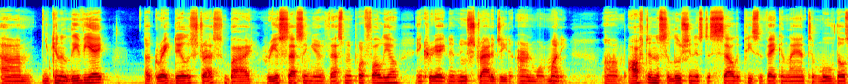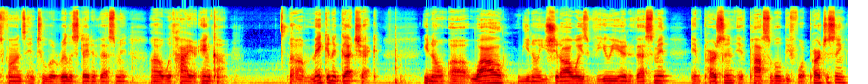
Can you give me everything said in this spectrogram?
Um, you can alleviate a great deal of stress by reassessing your investment portfolio and creating a new strategy to earn more money. Um, often the solution is to sell a piece of vacant land to move those funds into a real estate investment uh, with higher income. Uh, making a gut check. You know, uh, while you know you should always view your investment in person if possible before purchasing.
